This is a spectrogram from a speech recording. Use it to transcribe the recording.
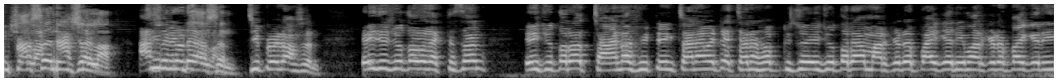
ইনশাআল্লাহ আসেন ইনশাআল্লাহ। আসেন আসেন। এই যে জুতাটা দেখতেছেন এই জুতাটা China fitting China material China সবকিছু। এই জুতাটা মার্কেটে পাইকারি মার্কেটে পাইকারি।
